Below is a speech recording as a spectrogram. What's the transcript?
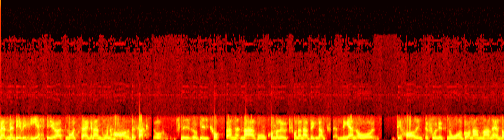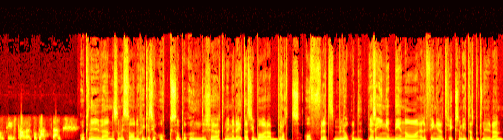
Men, men det vi vet är ju att målsägaren hon har de facto knivhugg i kroppen när hon kommer ut från den här byggnadsställningen. Och det har inte funnits någon annan än de tilltalade på platsen. Och kniven, som vi sa, den skickas ju också på undersökning. Men det hittas ju bara brottsoffrets blod. Det är alltså inget DNA eller fingeravtryck som hittas på kniven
